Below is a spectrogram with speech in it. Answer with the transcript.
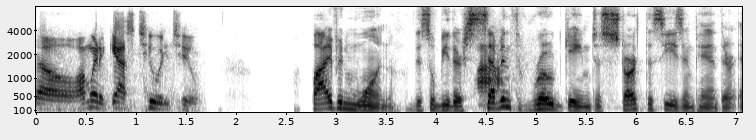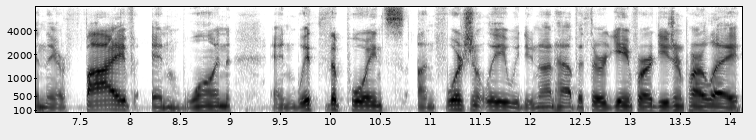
So I'm going to guess two and two. five and one. This will be their seventh road game to start the season, Panther, and they are five and one. And with the points, unfortunately, we do not have a third game for our Degen parlay.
